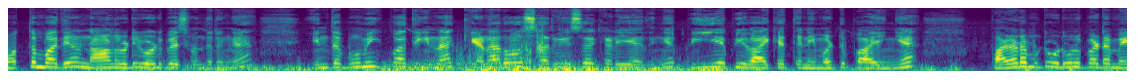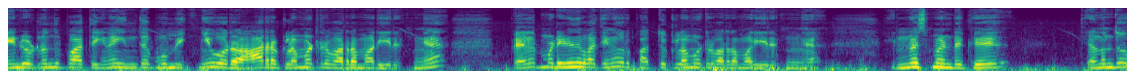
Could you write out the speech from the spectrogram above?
மொத்தம் பார்த்தீங்கன்னா நாலு அடி ரோடு பேஸ் வந்துடுங்க இந்த பூமிக்கு பார்த்தீங்கன்னா கிணறோ சர்வீஸோ கிடையாதுங்க. பிஏபி வாய்க்கால் தண்ணி மட்டும் பாயிங்க. பல்லடம் மட்டும் உடுமலைப்பேட்டை மெயின் ரோட்லேருந்து பார்த்தீங்கன்னா இந்த பூமிக்குங்க ஒரு ஆறரை கிலோமீட்டர் வர மாதிரி இருக்குங்க. பெலப்படியிலேருந்து பார்த்தீங்கன்னா ஒரு பத்து கிலோமீட்டர் வர மாதிரி இருக்குங்க. இன்வெஸ்ட்மெண்ட்டுக்கு தினந்தோ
